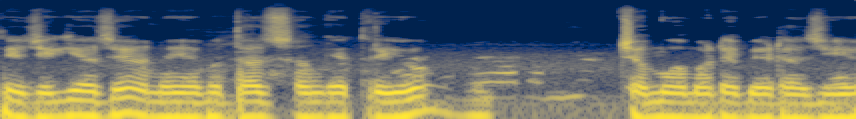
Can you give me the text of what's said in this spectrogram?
તે જગ્યા છે અને અહીંયા બધા જ સંગેત્રીઓ જમવા માટે બેઠા છીએ.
